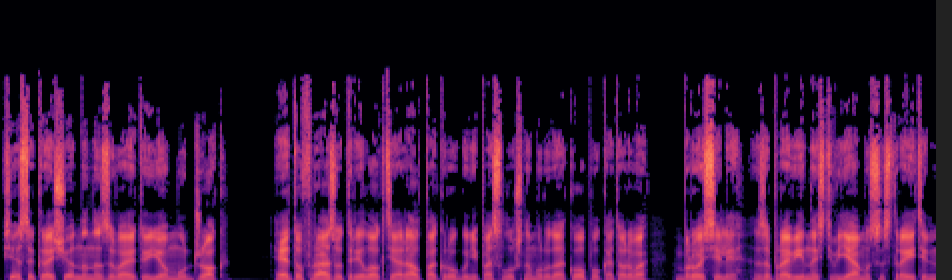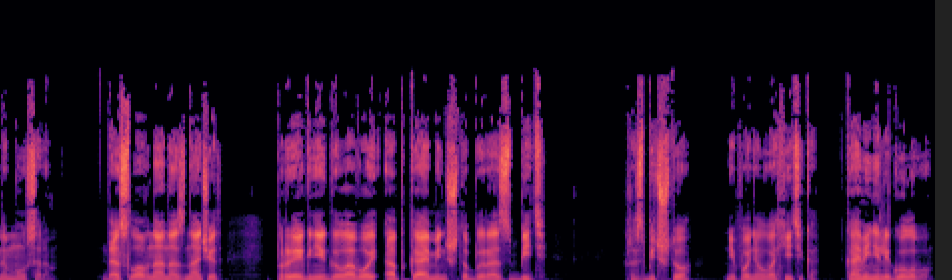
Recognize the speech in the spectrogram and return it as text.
все сокращенно называют ее «муджок». Эту фразу Трилокти орал по кругу непослушному рудокопу, которого бросили за провинность в яму со строительным мусором. Дословно она значит «прыгни головой об камень, чтобы разбить». «Разбить что?» — не понял Вахитика. «Камень или голову?»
